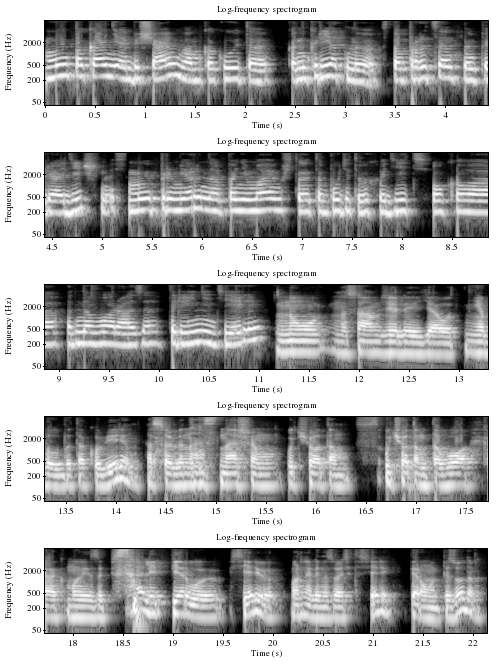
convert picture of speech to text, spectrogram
Мы пока не обещаем вам какую-то конкретную стопроцентную периодичность. Мы примерно понимаем, что это будет выходить около одного раза три недели. Ну, на самом деле, я вот не был бы так уверен, особенно с нашим учетом, с учетом того, как мы записали первую серию, можно ли назвать это серией, первым эпизодом.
